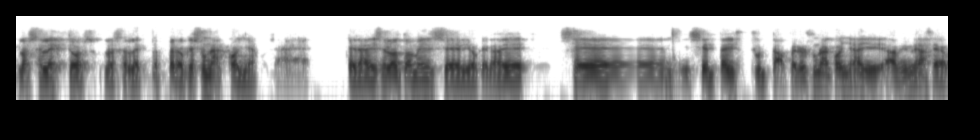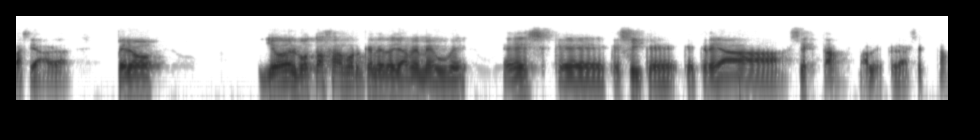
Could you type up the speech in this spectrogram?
los, selectos, los selectos, pero que es una coña. que nadie se lo tome en serio, que nadie se sienta insultado. Pero es una coña y a mí me hace gracia, ¿verdad? Pero yo el voto a favor que le doy a BMW es que, sí, que, crea secta, ¿vale? Crea secta.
